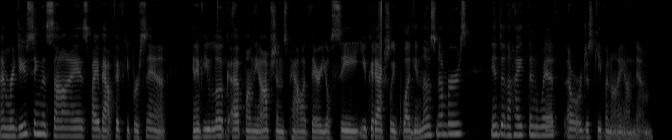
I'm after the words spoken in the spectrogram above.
I'm reducing the size by about 50%. And if you look up on the options palette there, you'll see you could actually plug in those numbers into the height and width or just keep an eye on them.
